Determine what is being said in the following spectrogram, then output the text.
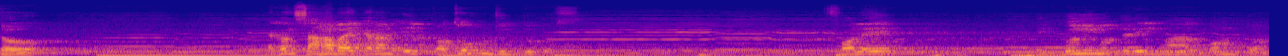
তো এখন সাহাবাই কারাম এই প্রথম যুদ্ধ করছে। ফলে এই গনিমতের এই মাল বন্টন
